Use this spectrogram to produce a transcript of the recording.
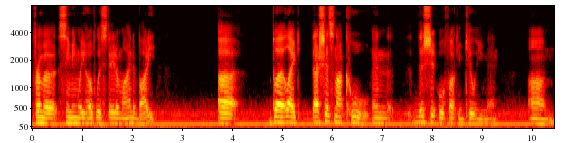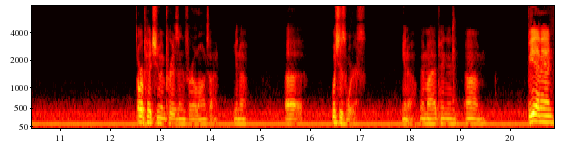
from a seemingly hopeless state of mind and body. Uh but like that shit's not cool and this shit will fucking kill you, man. Um or put you in prison for a long time, you know, uh, which is worse, you know, in my opinion. Um, but yeah, man,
